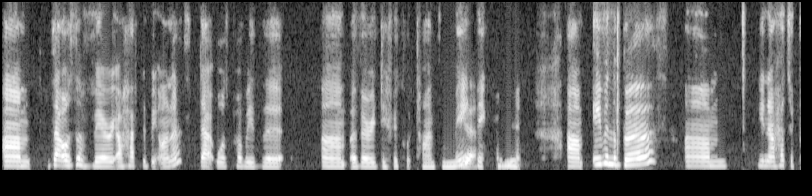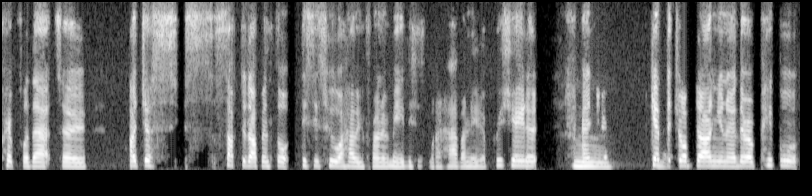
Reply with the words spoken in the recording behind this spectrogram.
um, that was a very. I have to be honest. That was probably the, um, a very difficult time for me Yeah. being pregnant. Um, even the birth. Um, you know, I had to prep for that. So I just sucked it up and thought, this is who I have in front of me. This is what I have. I need to appreciate it, And Mm. get the job done. You know, there are people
